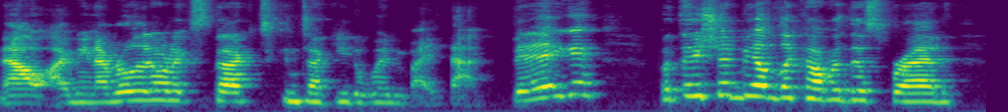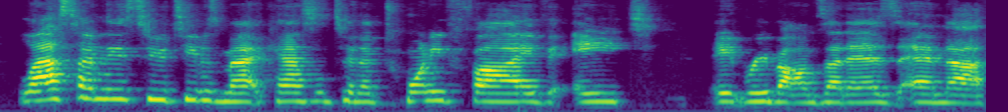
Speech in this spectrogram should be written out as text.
Now, I mean, I really don't expect Kentucky to win by that big, but they should be able to cover the spread. Last time these two teams met, Castleton at 25 8 eight rebounds, that is, and uh,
